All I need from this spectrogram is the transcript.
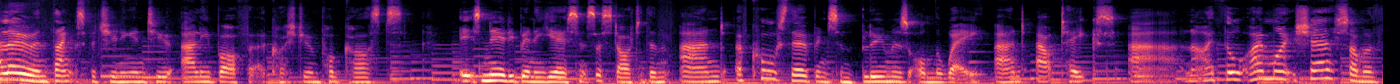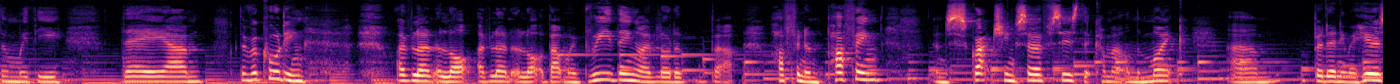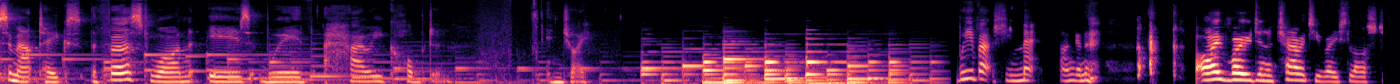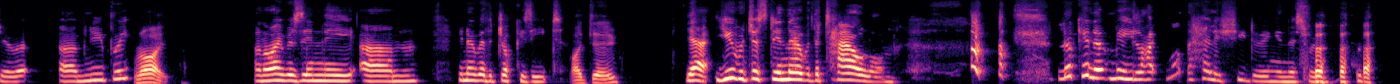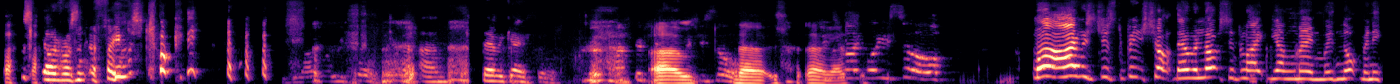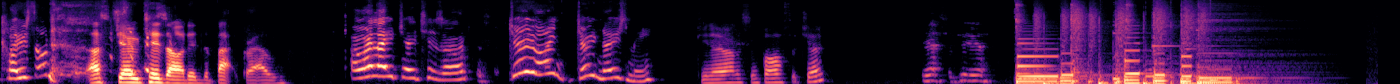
Hello, and thanks for tuning into Ali Barfoot Equestrian Podcasts. It's nearly been a year since I started them, and of course, there have been some bloomers on the way and outtakes, and I thought I might share some of them with you. They, um, the recording, I've learned a lot. I've learned a lot about my breathing, I've learned about huffing and puffing and scratching surfaces that come out on the mic. Um, but anyway, here are some outtakes. The first one is with Harry Cobden. Enjoy. We've actually met. I'm going to. I rode in a charity race last year at um, Newbury. Right. And I was in the, um, you know, where the jockeys eat. I do. Yeah, you were just in there with a towel on looking at me like, what the hell is she doing in this room? I wasn't a famous jockey. um, there we go. Um, no, no, Did you like what you saw? Well, I was just a bit shocked. There were lots of like young men with not many clothes on. that's Joe Tizzard in the background. oh, hello, Joe Tizzard. Joe, I Joe knows me. Do you know Alison Barfoot, Joe? Yes, I do. Yeah.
